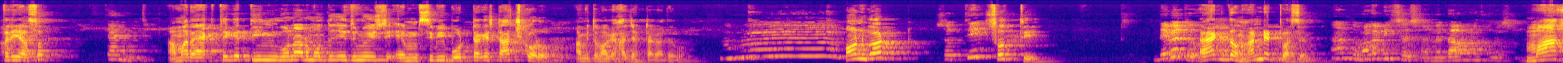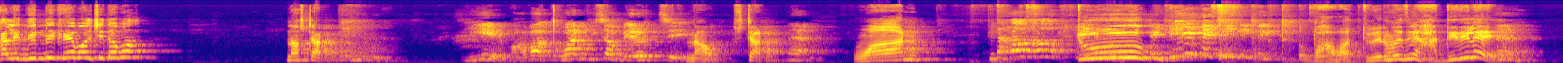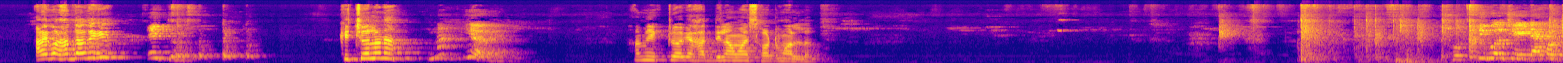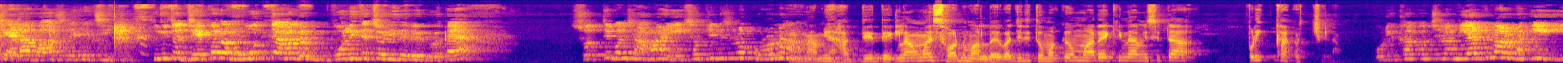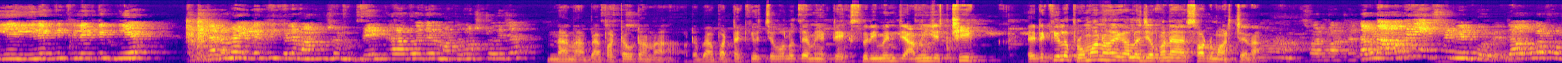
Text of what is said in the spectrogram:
তাড়াতাড়ি আসো। আমার এক থেকে তিন গোনার মধ্যে যদি তুমি ওই এমসিবি বোর্ডটাকে টাচ করো আমি তোমাকে হাজার টাকা দেবো। অন গড সত্যি? সত্যি। দেবে তো? একদম হান্ড্রেড পার্সেন্ট মা কালী দিব্যি খেয়ে বলছি দেবো। নাও স্টার্ট ইয়ে বাবা তোমার কি সব বেরোচ্ছে? নাও স্টার্ট হ্যাঁ। ওয়ান। টু বাবা তুই এর মধ্যে তুমি হাত দিয়ে দিলে? হ্যাঁ, আরেকবার হাত দাও দেখি। এই তো। কিচ্ছু হলো না? আমি একটু আগে হাত দিলাম আমার শট মারলো। সত্যি বলছি এই দেখো চেলা বাস রেখেছি। তুমি তো যে কোনো মুহূর্তে আমাকে বলিতে চড়িয়ে দেবে গো হ্যাঁ? সত্যি বলছি আমার এইসব জিনিসগুলো করো না। আমি হাত দিয়ে দেখলাম আমায় শট মারলো। এবার যদি তোমাকেও মারে কিনা আমি সেটা পরীক্ষা করছিলাম। পরীক্ষা করছিলাম ইয়ার কি মারো নাকি? ইয়ে ইলেকট্রিক ইলেকট্রিক নিয়ে। জানো না ইলেকট্রিক খেলে মানুষের ব্রেন খারাপ হয়ে যায় মাথা নষ্ট হয়ে যায়? না না ব্যাপারটা ওটা না। ওটা ব্যাপারটা কি হচ্ছে বলো তো? আমি একটা এক্সপেরিমেন্ট যে আমি যে ঠিক এটা কি হলো? প্রমাণ হয়ে গেল যে ওখানে শট মারছে না। হ্যাঁ, সর মাথা তারপরে আমাকে এক্সপেরিমেন্ট করবে। যাও তোমার ফোন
